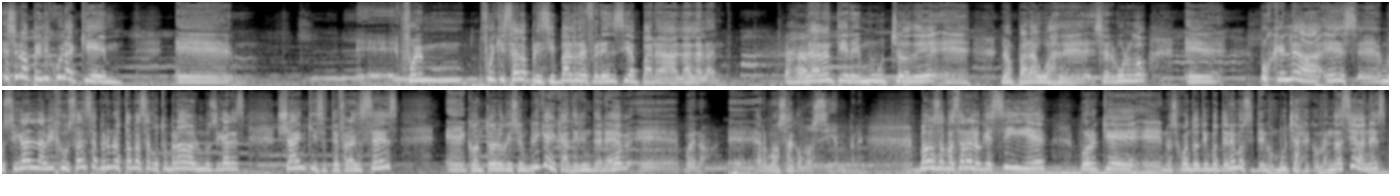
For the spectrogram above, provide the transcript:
Es una película que eh, eh, fue, fue quizá la principal referencia para La La Land. Ajá. La La Land tiene mucho de eh, los paraguas de Cherburgo. Eh, búsquenla, es eh, musical la vieja usanza, pero uno está más acostumbrado a los musicales yankees, este francés, eh, con todo lo que eso implica. Y Catherine Deneuve, eh, bueno, hermosa como siempre. Vamos a pasar a lo que sigue, porque no sé cuánto tiempo tenemos y tengo muchas recomendaciones.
